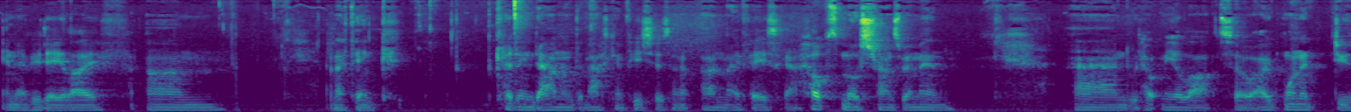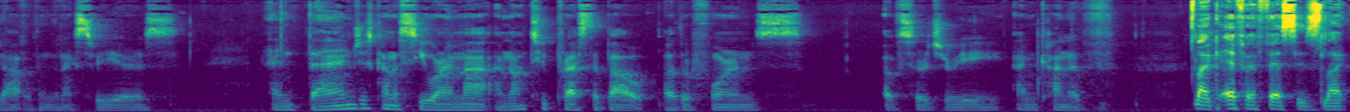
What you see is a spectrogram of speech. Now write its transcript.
in everyday life. Um, and I think cutting down on the masculine features on, on my face helps most trans women and would help me a lot. So I want to do that within the next three years. And then just kind of see where I'm at. I'm not too pressed about other forms of surgery. I'm kind of like FFS is like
